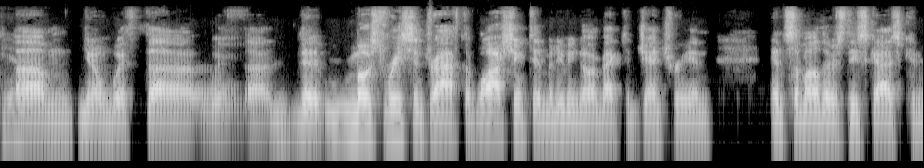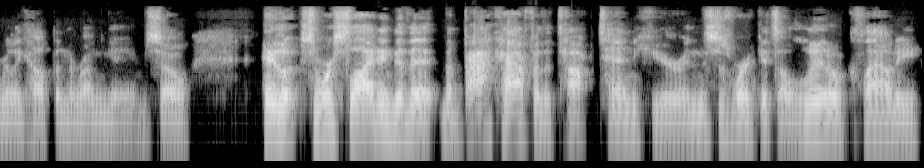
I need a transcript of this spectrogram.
Yeah. Um, you know, with uh, with uh, the most recent draft of Washington, but even going back to Gentry and and some others, these guys can really help in the run game. So Hey, look, so we're sliding to the, the back half of the top 10 here, and this is where it gets a little cloudy.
